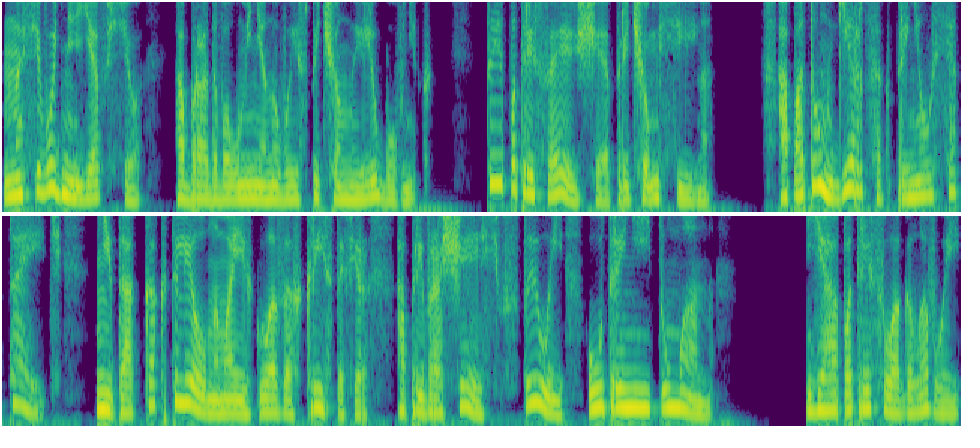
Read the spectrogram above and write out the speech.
на сегодня я все, обрадовал меня новоиспеченный любовник. Ты потрясающая, причем сильно. А потом герцог принялся таять, не так, как тлел на моих глазах Кристофер, а превращаясь в стылый утренний туман. Я потрясла головой.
